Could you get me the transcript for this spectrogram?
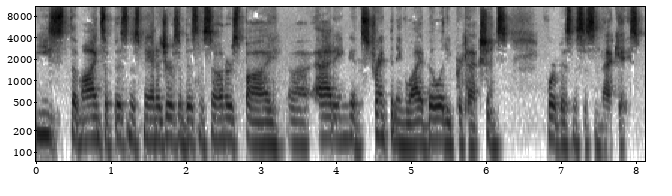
ease the minds of business managers and business owners by uh, adding and strengthening liability protections for businesses in that case.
